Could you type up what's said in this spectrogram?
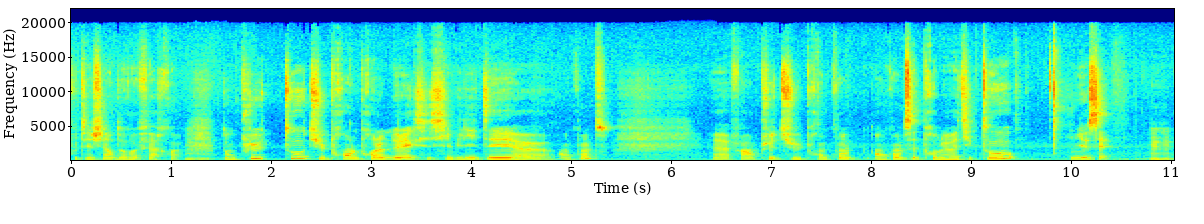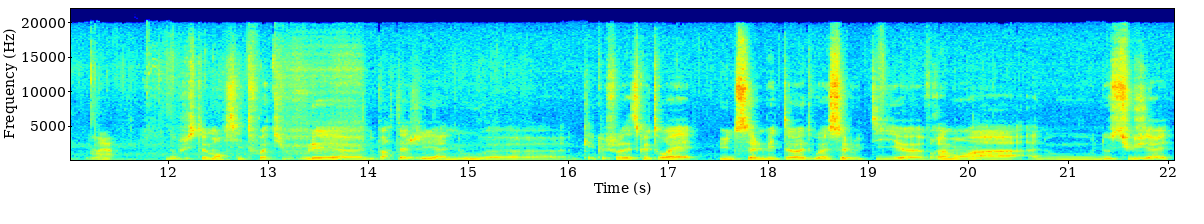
coûter cher de refaire. Quoi. Mm-hmm. Donc plus tôt tu prends le problème de l'accessibilité euh, en compte, euh, enfin plus tu prends compte, en compte cette problématique tôt, mieux c'est. Mm-hmm. Voilà. Donc justement, si toi tu voulais euh, nous partager à nous quelque chose, est-ce que tu aurais une seule méthode ou un seul outil vraiment à, à nous, nous suggérer?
